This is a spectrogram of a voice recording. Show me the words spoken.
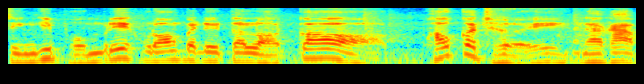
สิ่งที่ผมเรียกร้องไปโดยตลอดก็เขาก็เฉยนะครับ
